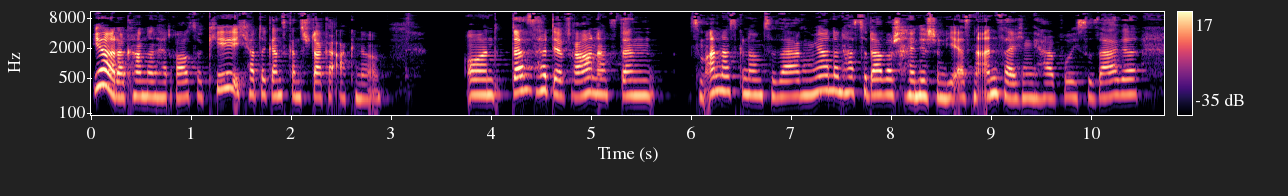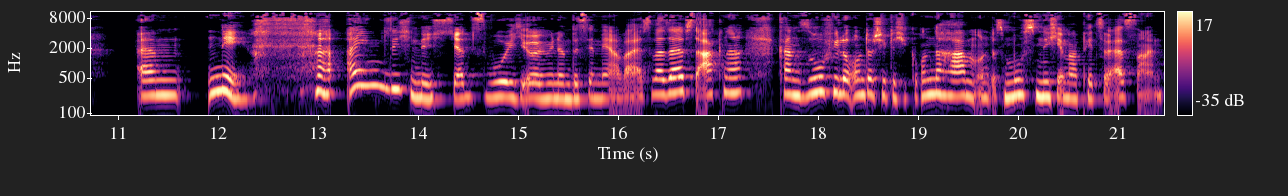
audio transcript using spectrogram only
ja, da kam dann halt raus, okay, ich hatte ganz, ganz starke Akne. Und das hat der Frauenarzt dann zum Anlass genommen zu sagen, ja, dann hast du da wahrscheinlich schon die ersten Anzeichen gehabt, wo ich so sage, ähm, nee, eigentlich nicht, jetzt wo ich irgendwie ein bisschen mehr weiß. Weil selbst Akne kann so viele unterschiedliche Gründe haben und es muss nicht immer PCOS sein.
